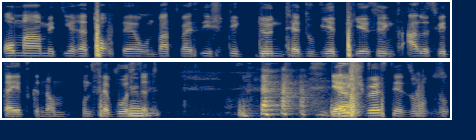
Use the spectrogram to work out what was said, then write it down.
Oma mit ihrer Tochter und was weiß ich, dick, dünn, tätowiert, Piercings, alles wird da jetzt genommen und verwurstet. Ja, Ja. ich schwör's dir, so, so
